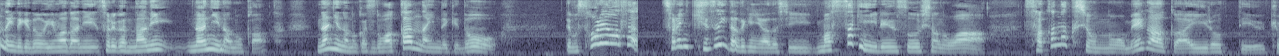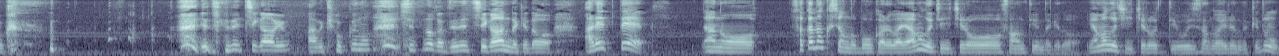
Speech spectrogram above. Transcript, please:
んないんだけど、未だに。それが何、何なのか何なのかちょっとわかんないんだけど、でもそれはさ、それに気づいた時に私、真っ先に連想したのは、サカナクションの目が開く藍色っていう曲 いや、全然違うよ。あの曲の質とか全然違うんだけど、あれって、あの、サカナクションのボーカルが山口一郎さんっていうんだけど、山口一郎っていうおじさんがいるんだけど、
